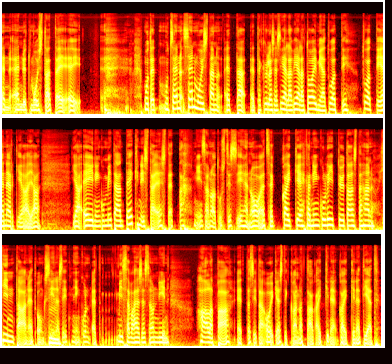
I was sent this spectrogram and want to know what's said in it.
en, en nyt muista, että ei, ei mutta mut sen, sen muistan, että, että kyllä se siellä vielä toimi ja tuotti, tuotti energiaa ja, ja ei niin kuin mitään teknistä estettä niin sanotusti siihen ole. Että se kaikki ehkä niin kuin liittyy taas tähän hintaan, että onko siinä Mm. sitten niin kuin, että missä vaiheessa se on niin halpaa, että sitä oikeasti kannattaa kaikki ne, kaikki ne tiet,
